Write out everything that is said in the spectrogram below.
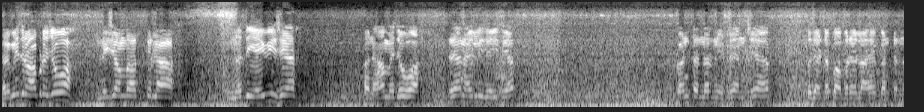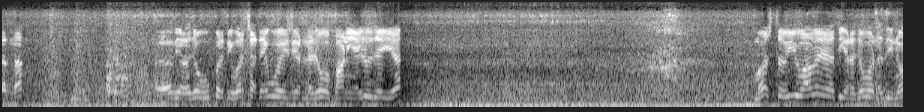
હવે મિત્રો આપણે જોવો નિજામાબાદ પેલા નદી આવી છે અને સામે જોવા ટ્રેન આવેલી જાય છે. કન્ટેનરની ટ્રેન છે. બધા ડબ્બા ભરેલા છે કન્ટેનરના અત્યારે જો ઉપરથી વરસાદ આવ્યો હોય છે એટલે જોવો પાણી આવેલું જઈએ મસ્ત વ્યૂ આવે અત્યારે જોવો નદીનો.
